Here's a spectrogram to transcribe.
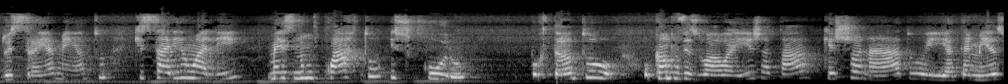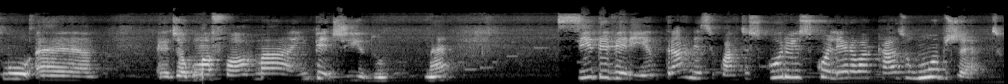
do estranhamento, que estariam ali, mas num quarto escuro. Portanto, o campo visual aí já está questionado e até mesmo é, é, de alguma forma impedido, né? se deveria entrar nesse quarto escuro e escolher ao acaso um objeto.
